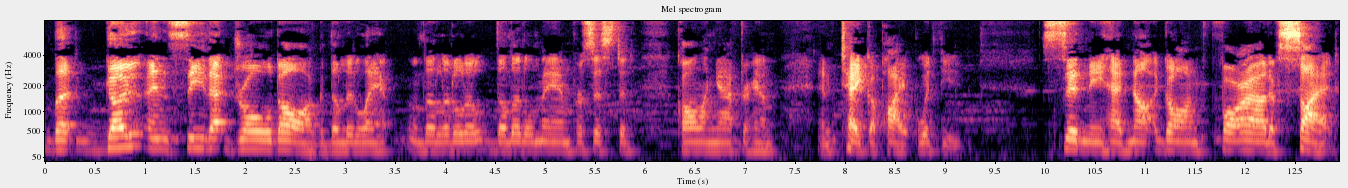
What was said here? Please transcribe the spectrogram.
But go and see that droll dog, the little ant, the little the little man persisted, calling after him, and take a pipe with you. Sidney had not gone far out of sight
